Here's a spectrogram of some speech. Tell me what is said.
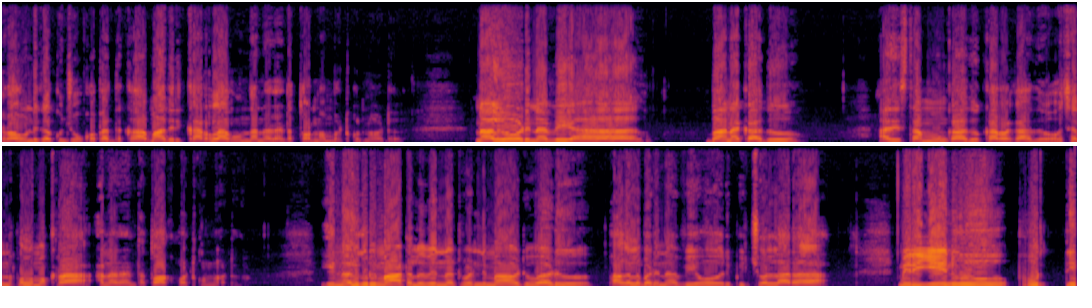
రౌండ్గా కొంచెం ఒక పెద్ద కా మాదిరి కర్రలాగా ఉంది అన్నాడంట తొండం పట్టుకున్నవాడు. నాలుగోవాడు నవ్వి ఆహా బానా కాదు అది స్తంభం కాదు కర్ర కాదు ఒక చిన్న పుల్ల మొక్కరా అన్నాడంట తోక పట్టుకున్నాడు. ఈ నలుగురి మాటలు విన్నటువంటి మావిటివాడు పగలబడి నవ్వి ఓరి పిచ్చోళ్ళారా మీరు ఏనుగు పూర్తి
